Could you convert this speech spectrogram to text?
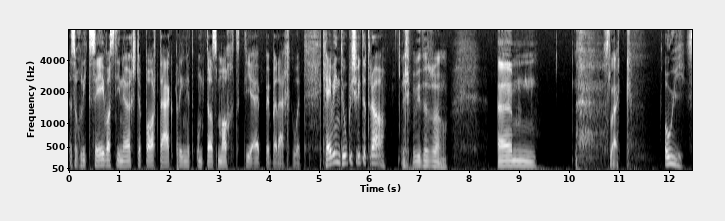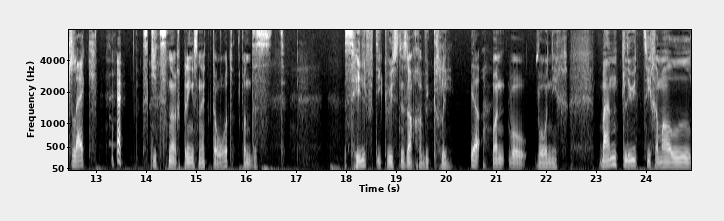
so ein bisschen sehen, was die nächsten paar Tage bringen und das macht die App eben recht gut. Kevin, du bist wieder dran. Ich bin wieder dran. Ähm, Slack. Ui, Slack es gibt es noch, ich bringe es nicht tot und es, es hilft in gewissen Sachen wirklich. Ja. Wo, wo, wo ich, wenn die Leute sich einmal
